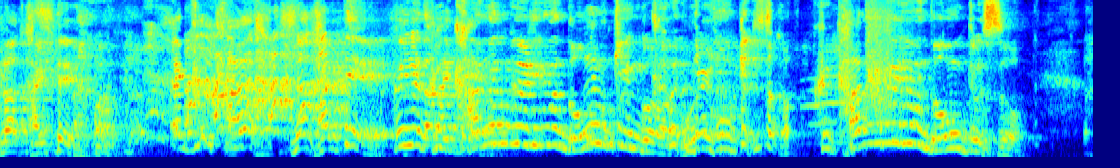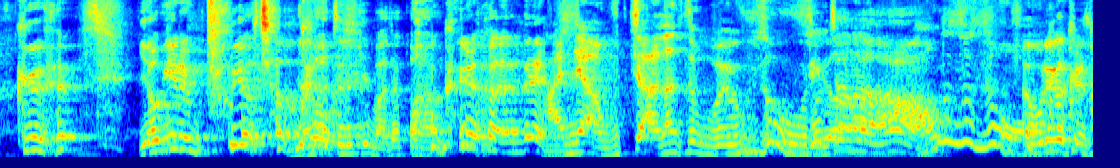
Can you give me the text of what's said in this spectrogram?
나 갈 때. 나 갈 때. 그게 나갈 그 때. 가는 그림은 너무 웃긴 거야. 너무 웃겼어. 그 가는 그림은 너무 웃겼어. 그 여기를 부여잡고 내가 들은 게 맞았구나. 끌어가는데 아니야 웃지 않았어 왜 웃어 우리가 웃었잖아. 안 웃었어 우리가 그래서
